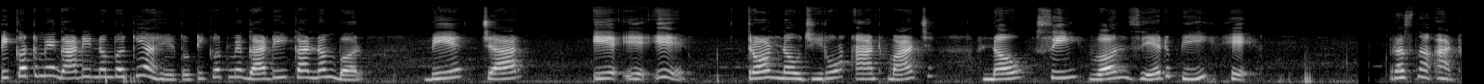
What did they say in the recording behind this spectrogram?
टिकट में गाड़ी नंबर क्या है तो टिकट में गाड़ी का नंबर बे चार ए ए ए ત્રણ નવ જીરો આઠ પાંચ નવ સી વન ઝેડ પી है प्रश्न आठ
